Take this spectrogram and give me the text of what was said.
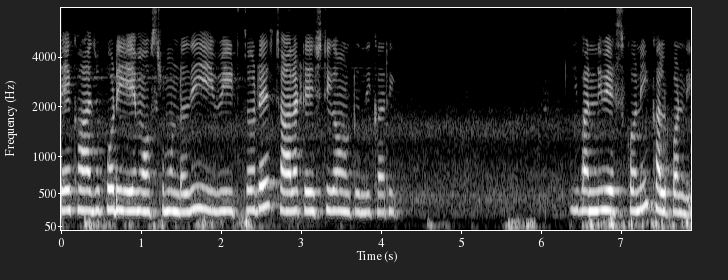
ఏ కాజు పొడి ఏం అవసరం ఉండదు వీటితోటే చాలా టేస్టీగా ఉంటుంది కర్రీ. ఇవన్నీ వేసుకొని కలపండి.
